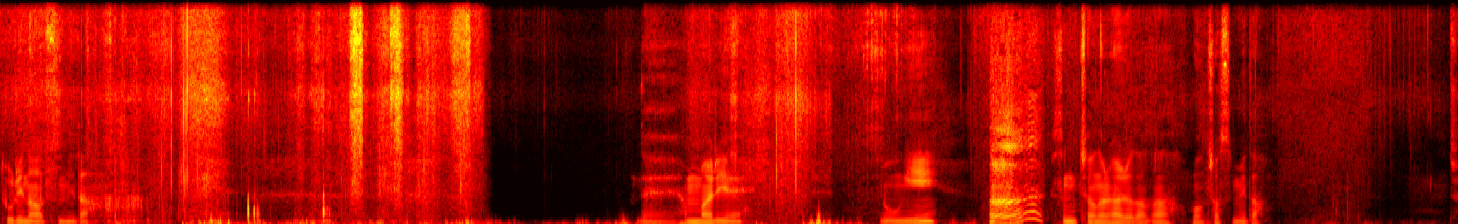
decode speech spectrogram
돌이 나왔습니다. 네, 한 마리의 용이 승천을 하려다가 멈췄습니다. 자,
